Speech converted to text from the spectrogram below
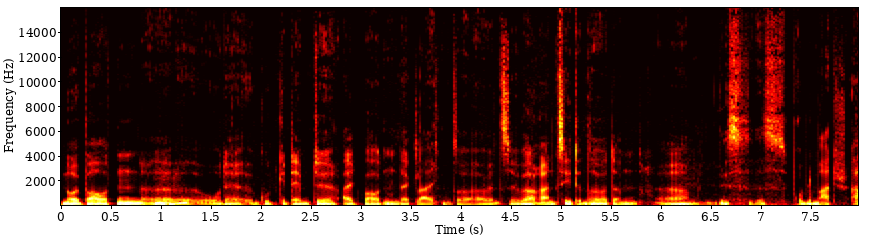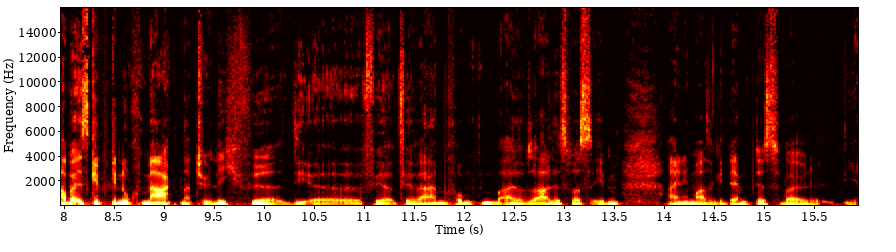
Neubauten äh, mhm. äh, oder gut gedämmte Altbauten und dergleichen. Und so. wenn es da überall ranzieht und so, dann äh, ist es problematisch. Aber es gibt genug Markt natürlich für die äh, für, für Wärmepumpen, also alles, was eben einigermaßen gedämmt ist, weil die,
